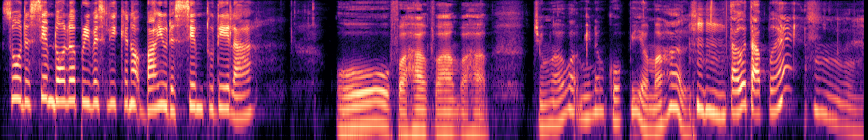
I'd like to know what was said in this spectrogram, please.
So the same dollar previously cannot buy you the same today lah. Oh, faham, faham, faham. Cuma awak minum kopi yang mahal. Hmm, tahu tak apa eh? Hmm.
